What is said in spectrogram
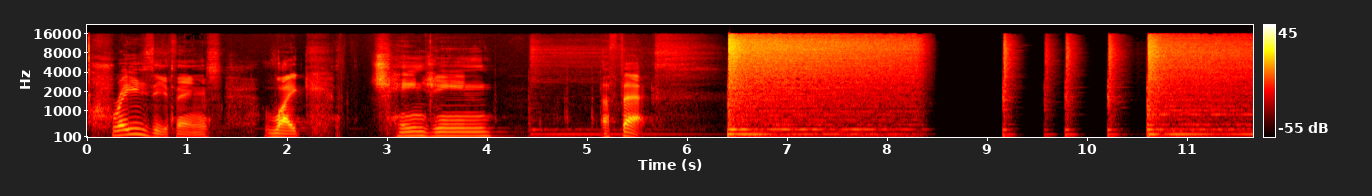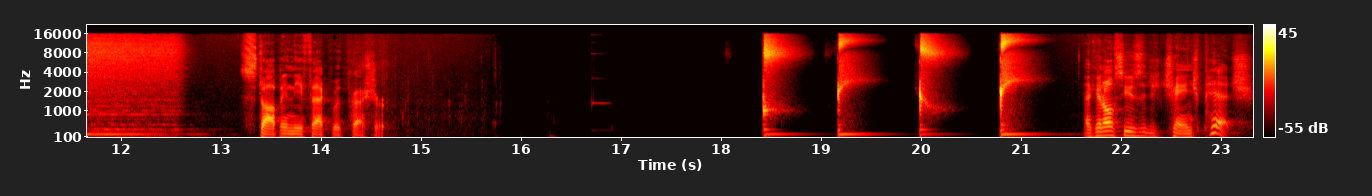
crazy things like changing effects stopping the effect with pressure. I can also use it to change pitch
